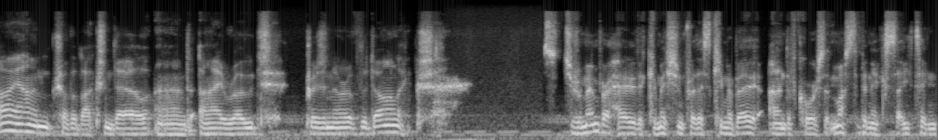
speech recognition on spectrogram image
Hi, I'm Trevor Baxendale, and I wrote Prisoner of the Daleks. So do you remember how the commission for this came about? And of course, it must have been exciting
